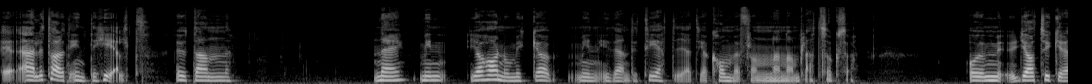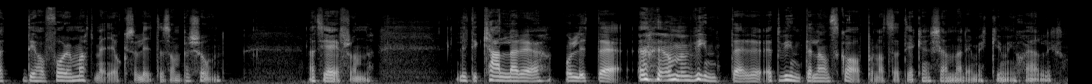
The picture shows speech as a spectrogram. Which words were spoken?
ärligt talat inte helt. Utan nej, min, jag har nog mycket av min identitet i att jag kommer från en annan plats också. Och jag tycker att det har format mig också lite som person. Att jag är från lite kallare och lite ja, men vinter, ett vinterlandskap på något sätt. Jag kan känna det mycket i min själ. Liksom.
